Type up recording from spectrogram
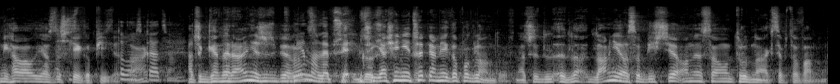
Michała Ujazdowskiego pije, z tobą tak? zgadzam. Znaczy generalnie rzecz biorąc... Nie ma lepszych i znaczy, Ja się nie czepiam jego poglądów. Znaczy dla, dla, mnie osobiście one są trudno akceptowalne,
